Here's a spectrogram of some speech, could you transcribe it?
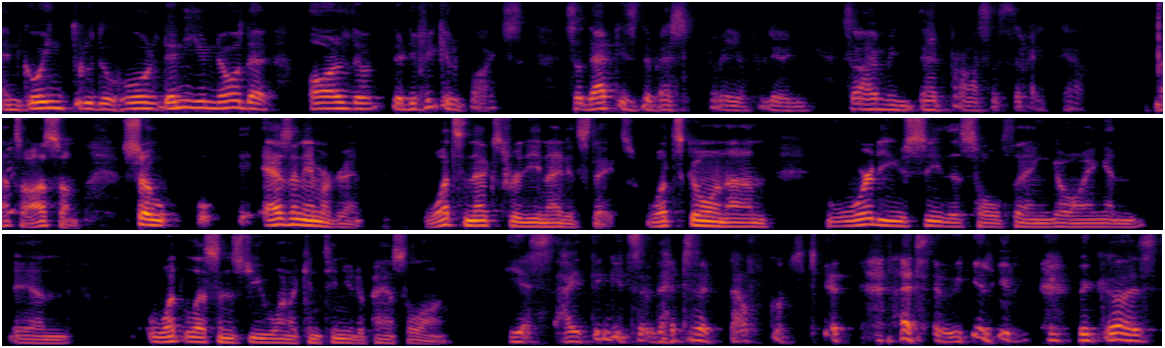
and going through the whole, then you know the all the, the difficult parts. So that is the best way of learning. So I'm in that process right now. That's awesome. So, as an immigrant, what's next for the United States? What's going on? Where do you see this whole thing going, and and what lessons do you want to continue to pass along? Yes, I think it's a, that's a tough question. That's a really because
